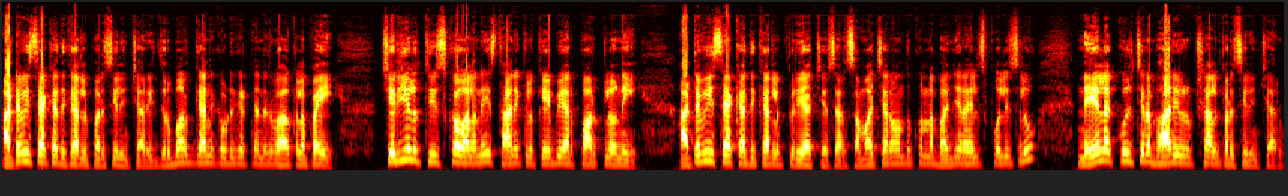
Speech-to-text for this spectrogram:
అటవీశాఖ అధికారులు పరిశీలించారు. ఈ దుర్మార్గానికి ఒడిగట్టిన నిర్వాహకులపై చర్యలు తీసుకోవాలని స్థానికులు కేబీఆర్ పార్క్లోని అటవీ శాఖ అధికారులకు ఫిర్యాదు చేశారు. సమాచారం అందుకున్న బంజారాహిల్స్ పోలీసులు నేల కూల్చిన భారీ వృక్షాలు పరిశీలించారు.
